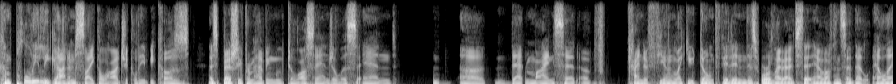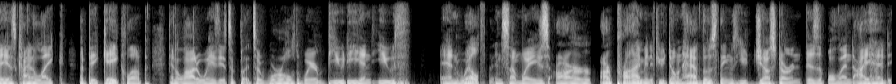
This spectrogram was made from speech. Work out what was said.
completely got him psychologically because especially from having moved to los angeles and uh, that mindset of kind of feeling like you don't fit in this world. I, I've said, I've often said that LA is kind of like a big gay club in a lot of ways. It's a it's a world where beauty and youth and wealth in some ways are are prime, and if you don't have those things, you just are invisible. And I had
